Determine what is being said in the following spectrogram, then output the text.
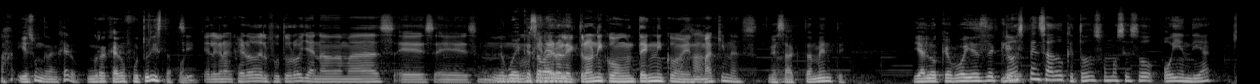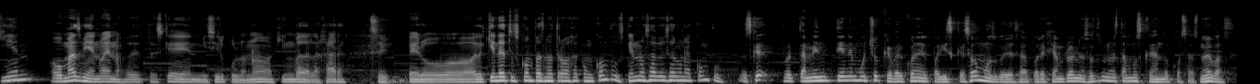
Ah, y es un granjero, un granjero futurista. Sí, el granjero del futuro ya nada más es, es un, un ingeniero electrónico, un técnico en máquinas. Exactamente. Y a lo que voy es de que... ¿No has pensado que todos somos eso hoy en día? ¿Quién? O más bien, bueno, es que en mi círculo, ¿no? Aquí en Guadalajara. Sí. Pero ¿quién de tus compas no trabaja con compus? ¿Quién no sabe usar una compu? Es que pues, también tiene mucho que ver con el país que somos, güey. O sea, por ejemplo, nosotros no estamos creando cosas nuevas.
